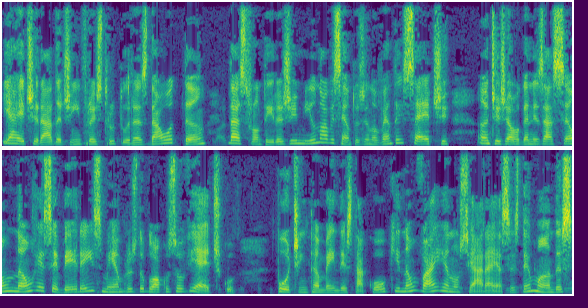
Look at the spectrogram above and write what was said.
e a retirada de infraestruturas da OTAN das fronteiras de 1997, antes de a organização não receber ex-membros do bloco soviético. Putin também destacou que não vai renunciar a essas demandas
